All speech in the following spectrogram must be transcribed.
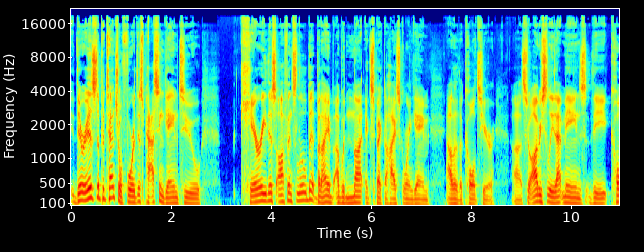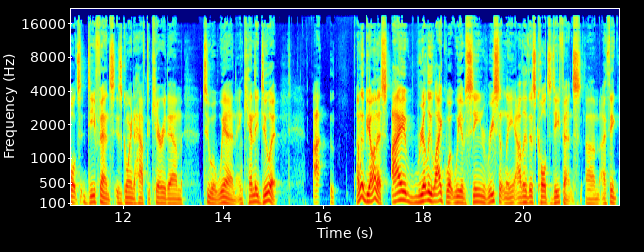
there is the potential for this passing game to carry this offense a little bit, but I, I would not expect a high scoring game out of the Colts here. Uh, so obviously, that means the Colts defense is going to have to carry them to a win. And can they do it? I, I'm going to be honest. I really like what we have seen recently out of this Colts defense. Um, I think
